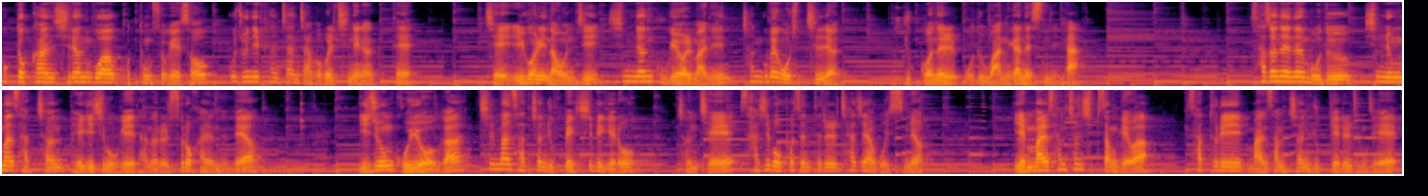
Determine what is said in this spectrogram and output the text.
혹독한 시련과 고통 속에서 꾸준히 편찬 작업을 진행한 끝에 제1권이 나온 지 10년 9개월 만인 1957년 6권을 모두 완간했습니다. 사전에는 모두 16만 4,125개의 단어를 수록하였는데요. 이 중 고유어가 7만 4,612개로 전체의 45%를 차지하고 있으며 옛말 3,013개와 사투리 13,006개를 등재해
